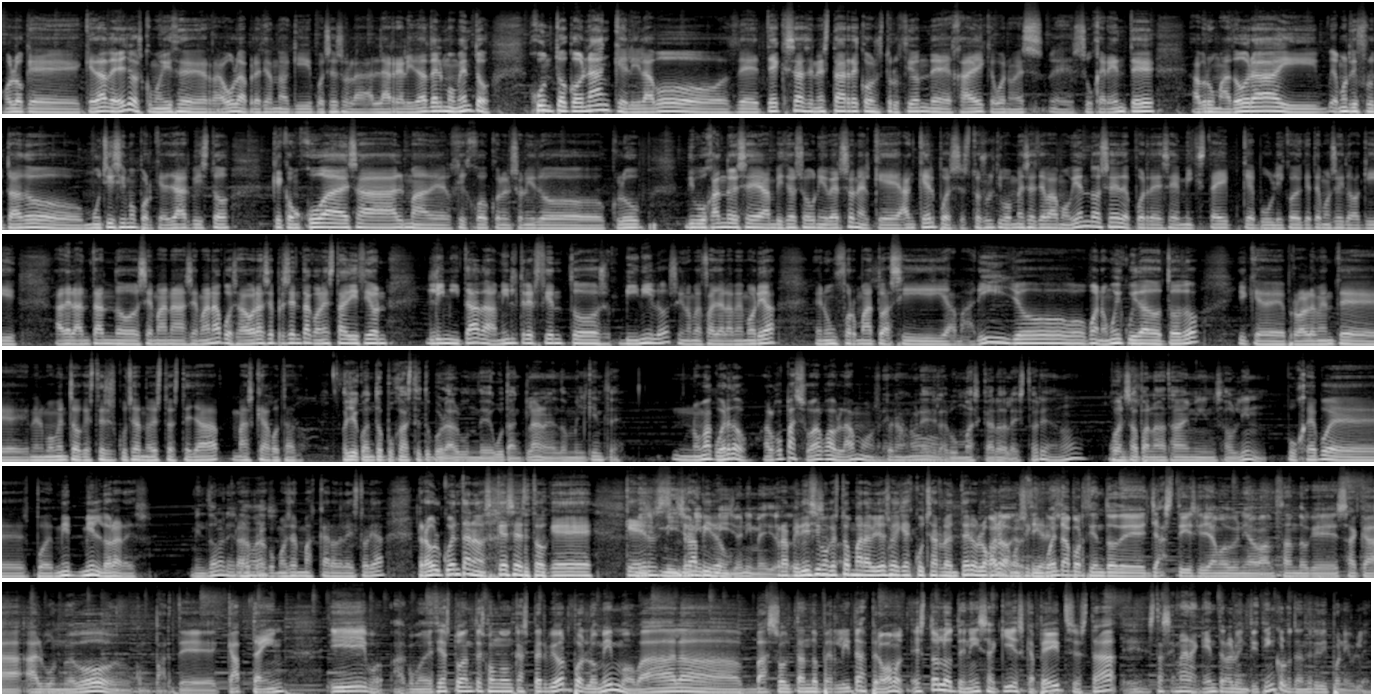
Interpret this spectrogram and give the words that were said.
O lo que queda de ellos, como dice Raúl, apreciando aquí, pues eso, la, realidad del momento, junto con Ankel y la voz de Texas en esta reconstrucción de High, que bueno, es eh, sugerente, abrumadora y hemos disfrutado muchísimo porque ya has visto que conjuga esa alma del hip hop con el sonido club, dibujando ese ambicioso universo en el que Ankel, pues estos últimos meses lleva moviéndose, después de ese mixtape que publicó y que te hemos ido aquí adelantando semana a semana, pues ahora se presenta con esta edición limitada a 1300 vinilos, si no me falla la memoria, en un formato así amarillo, bueno, muy cuidado todo y que probablemente en el momento que estés escuchando esto esté ya más que agotado. Oye, ¿cuánto pujaste tú por el álbum de Wu-Tang Clan en el 2015? No me acuerdo, algo pasó, algo hablamos, Hombre, pero no. hombre, El álbum más caro de la historia, ¿no? Pues- Once Upon a Time in Shaolin. Pujé pues, pues mil, mil dólares. Mil dólares Claro, pero como es el más caro de la historia. Raúl, cuéntanos, ¿qué es esto? Que, que es millón y- rápido. millón y medio Rapidísimo, dólares, que esto es maravilloso, hay que escucharlo entero, luego Bueno, hablamos el si quieres. 50% de Justice, que ya hemos venido avanzando, que saca álbum nuevo, comparte Captain. Y ah, como decías tú antes con Casper Björn, pues lo mismo, va, la- va soltando perlitas. Pero vamos, esto lo tenéis aquí, Escapades, está eh, esta semana que entra el 25, lo tendré disponible.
